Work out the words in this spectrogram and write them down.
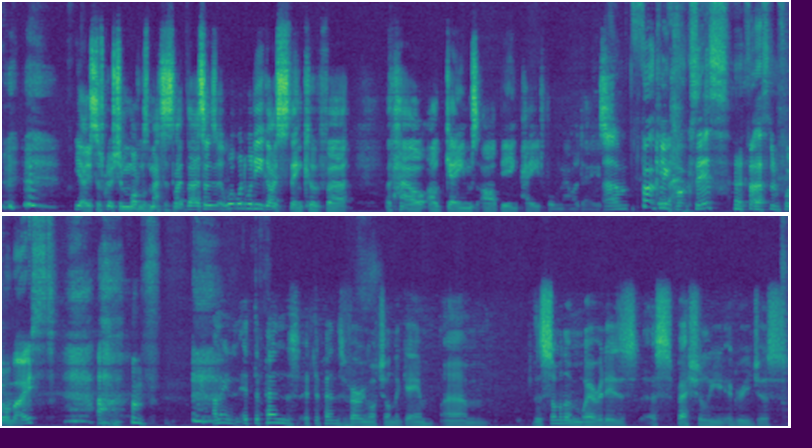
yeah, subscription models, matters like that. So, what, what, what do you guys think of uh, of how our games are being paid for nowadays? Um, fuck loot boxes, first and foremost. Um, I mean, it depends. It depends very much on the game. Um, there's some of them where it is especially egregious,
